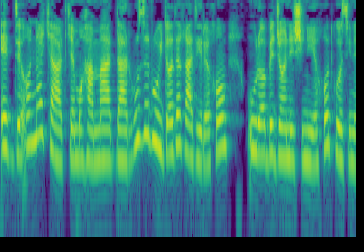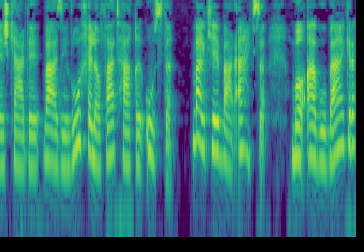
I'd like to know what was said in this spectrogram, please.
ادعا نکرد که محمد در روز رویداد قدیر خم او را به جانشینی خود گزینش کرده و از این رو خلافت حق اوست. بلکه برعکس با ابوبکر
